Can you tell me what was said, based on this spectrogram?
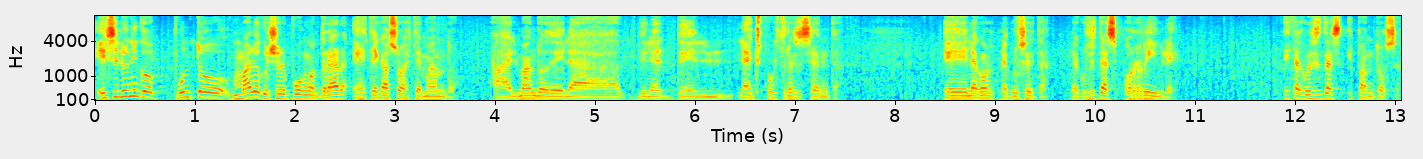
es el único punto malo que yo le puedo encontrar en este caso a este mando, al mando de la, de la, Xbox 360. Eh, la, cruceta. La cruceta es horrible. Esta cruceta es espantosa.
